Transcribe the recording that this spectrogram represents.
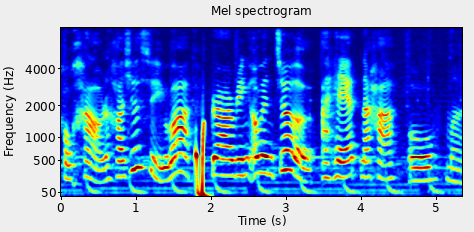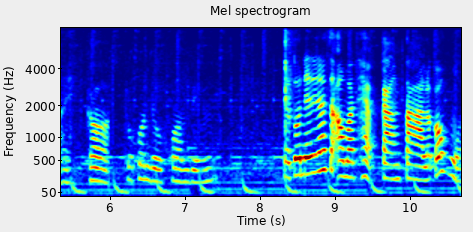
ขาวๆนะคะ ชื่อสีว่า Daring Avenger Ahead นะคะ Oh my god ทุกคนดูความวิ้ง เดี๋ยวตัวนี้น่าจะเอามาแถบกลางตาแล้วก็หัว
